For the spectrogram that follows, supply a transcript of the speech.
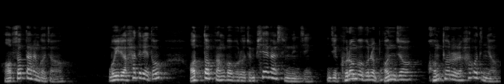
없었다는 거죠. 오히려 하더라도 어떤 방법으로 좀 피해갈 수 있는지 이제 그런 부분을 먼저 검토를 하거든요.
